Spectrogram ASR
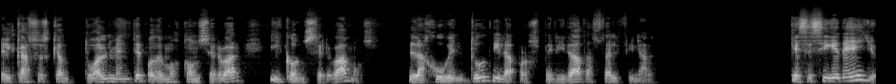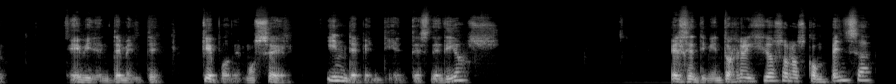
el caso es que actualmente podemos conservar y conservamos la juventud y la prosperidad hasta el final. ¿Qué se sigue de ello? Evidentemente que podemos ser independientes de Dios. El sentimiento religioso nos compensa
